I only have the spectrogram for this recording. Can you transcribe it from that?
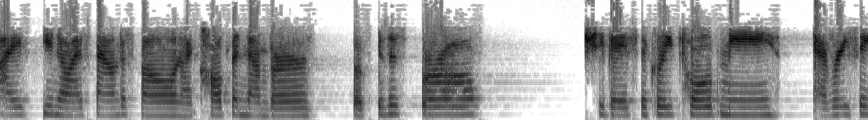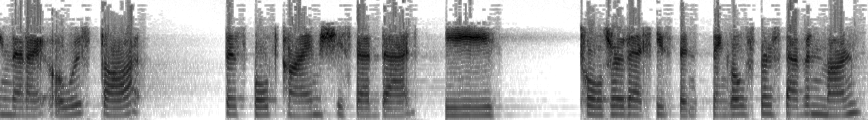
I, you know, I found a phone. I called the number, spoke to this girl. She basically told me everything that I always thought this whole time. She said that he told her that he's been single for seven months,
